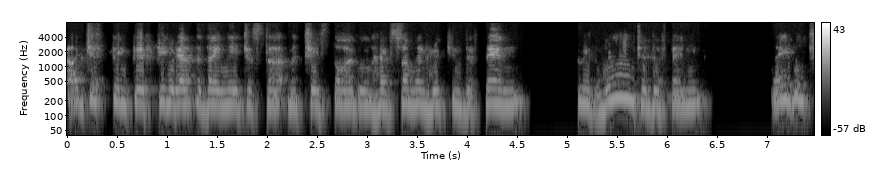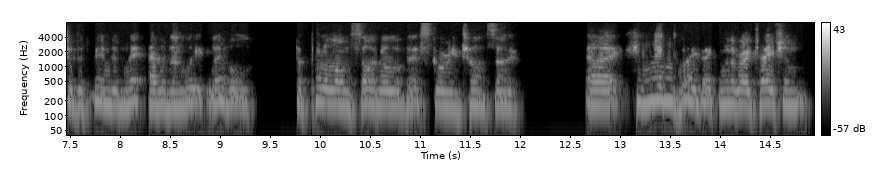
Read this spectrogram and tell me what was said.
I just think they've figured out that they need to start Matisse Thybulle and have someone who can defend, who is willing to defend, able to defend at an elite level to put alongside all of that scoring talent. So uh, he made his way back in the rotation.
